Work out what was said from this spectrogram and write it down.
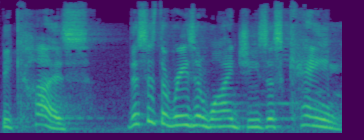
Because this is the reason why Jesus came.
